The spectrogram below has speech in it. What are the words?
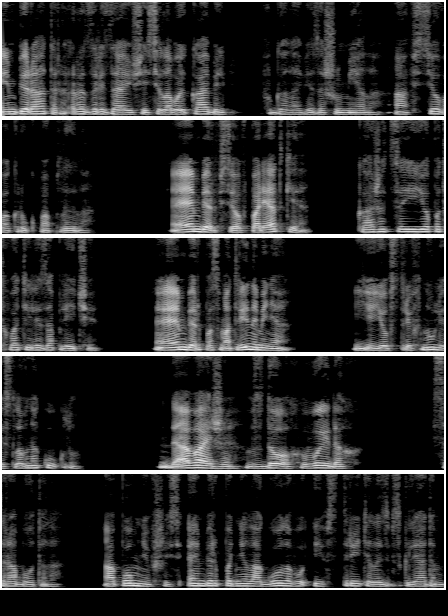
Император, разрезающий силовой кабель, в голове зашумело, а все вокруг поплыло. «Эмбер, все в порядке?» Кажется, ее подхватили за плечи. «Эмбер, посмотри на меня!» Ее встряхнули, словно куклу. «Давай же, вздох, выдох!» Сработало. Опомнившись, Эмбер подняла голову и встретилась взглядом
